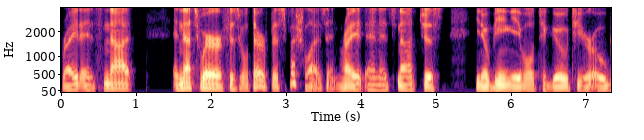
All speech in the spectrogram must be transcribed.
right? And it's not, and that's where physical therapists specialize in, right? And it's not just, you know being able to go to your ob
